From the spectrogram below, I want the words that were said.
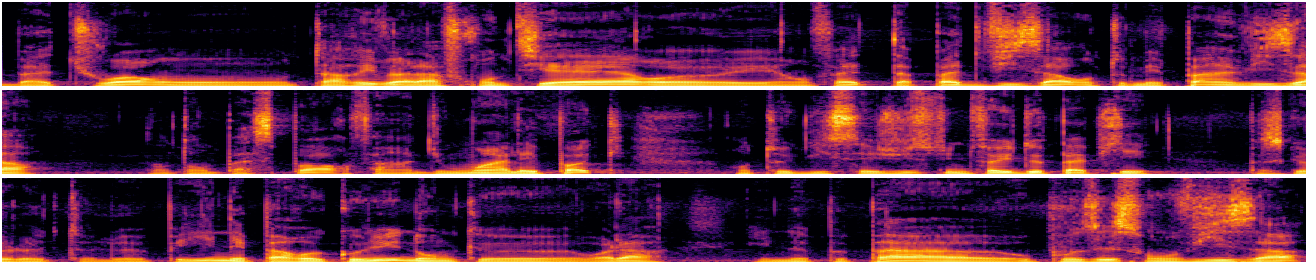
bah, tu vois, on t'arrive à la frontière et en fait, t'as pas de visa, on te met pas un visa ton passeport, enfin du moins à l'époque, on te glissait juste une feuille de papier, parce que le, pays n'est pas reconnu, donc voilà, il ne peut pas opposer son visa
